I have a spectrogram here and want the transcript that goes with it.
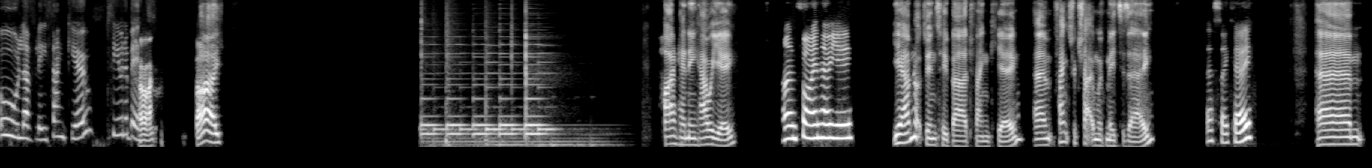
oh lovely thank you see you in a bit All right. Bye. Hi Henny, how are you? I'm fine. How are you? Yeah, I'm not doing too bad, thank you. Um, thanks for chatting with me today. That's okay. Um,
